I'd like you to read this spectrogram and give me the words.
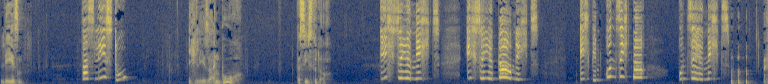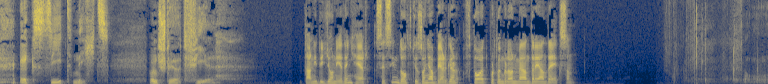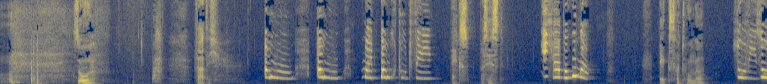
lesen. Was liest du? Ich lese ein Buch. Das siehst du doch. Ich sehe nichts. Ich sehe gar nichts. Ich bin unsichtbar und sehe nichts. Ex sieht nichts und stört viel. Tani dëgjoni edhe njëherë se si ndodh që zonja Berger ftohet për të ngrënë me Andreasin dhe Eksën. So, fertig. Au, au, mein Bauch tut weh. Ex, was ist? Ich habe Hunger. Ex hat Hunger? Sowieso.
